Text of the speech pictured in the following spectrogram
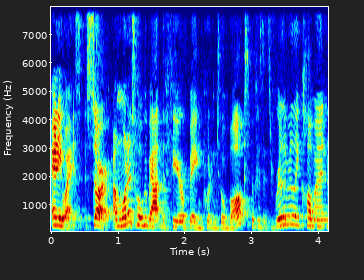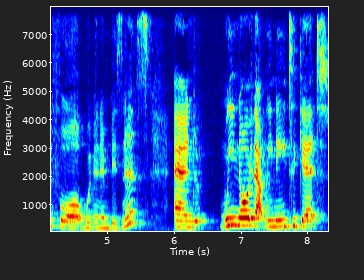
Anyways so i want to talk about the fear of being put into a box because it's really really common for women in business. And we know that we need to get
